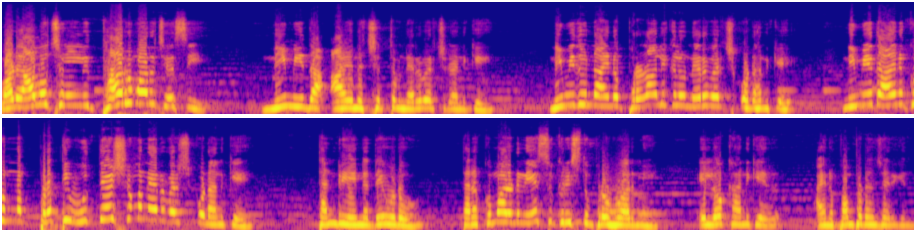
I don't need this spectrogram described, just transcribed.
వాడి ఆలోచనల్ని తారుమారు చేసి నీ మీద ఆయన చిత్తం నెరవేర్చడానికి నీ మీద ఉన్న ఆయన ప్రణాళికలు నెరవేర్చుకోవడానికే నీ మీద ఆయనకున్న ప్రతి ఉద్దేశము నెరవేర్చుకోవడానికే తండ్రి అయిన దేవుడు తన కుమారుడిని యేసుక్రీస్తు ప్రభువారిని ఈ లోకానికి ఆయన పంపడం జరిగింది.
